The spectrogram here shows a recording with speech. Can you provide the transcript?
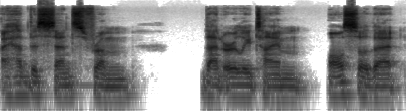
i had this sense from that early time. Also that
